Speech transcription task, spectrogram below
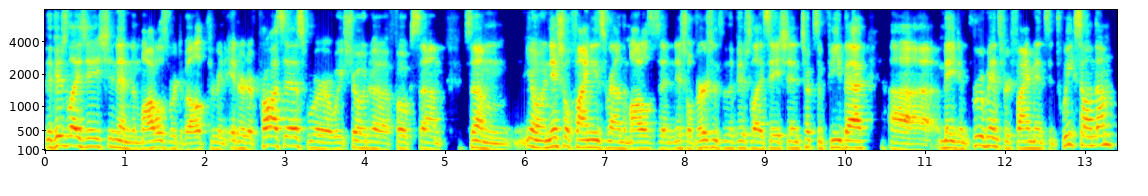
the visualization and the models were developed through an iterative process where we showed uh, folks um, some you know initial findings around the models and initial versions of the visualization, took some feedback, uh, made improvements, refinements, and tweaks on them.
